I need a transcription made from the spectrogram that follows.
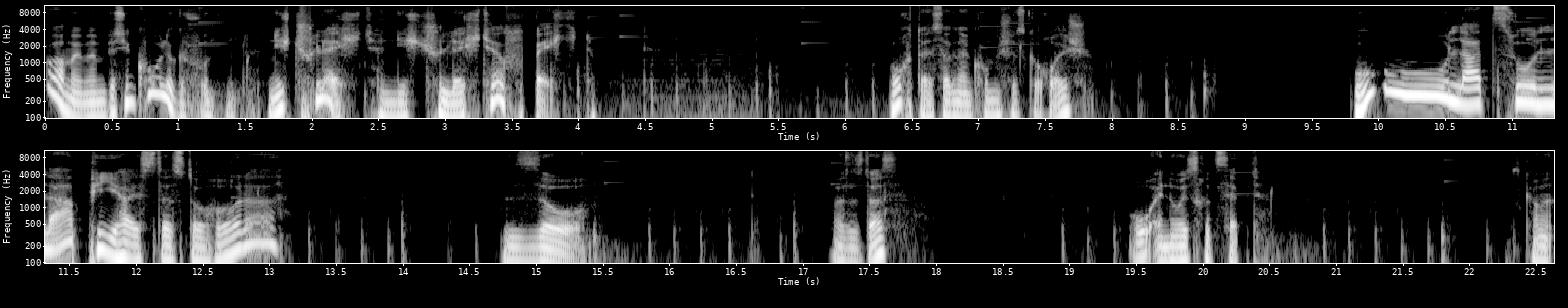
Oh, haben wir immer ein bisschen Kohle gefunden. Nicht schlecht, nicht schlecht, Herr Specht. Huch, da ist irgendein komisches Geräusch. Uh, Lazulapi heißt das doch, oder? So. Was ist das? Oh, ein neues Rezept. Was kann man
